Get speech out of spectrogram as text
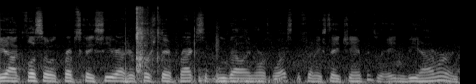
Dion Clisso with Preps KC right here, first day of practice at Blue Valley Northwest, defending state champions with Aiden Beheimer. And,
